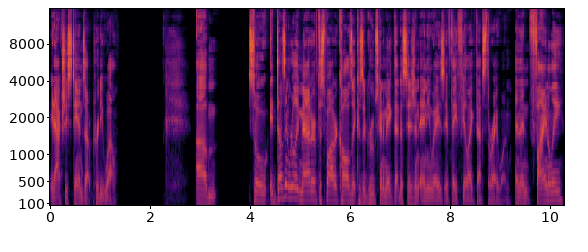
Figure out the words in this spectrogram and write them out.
It actually stands up pretty well. Um, so it doesn't really matter if the spotter calls it because the group's going to make that decision anyways if they feel like that's the right one. And then finally,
